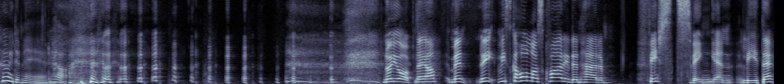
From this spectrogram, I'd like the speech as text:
hur är det med er? Ja. Nåja. men nu, vi ska hålla oss kvar i den här festsvängen lite.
